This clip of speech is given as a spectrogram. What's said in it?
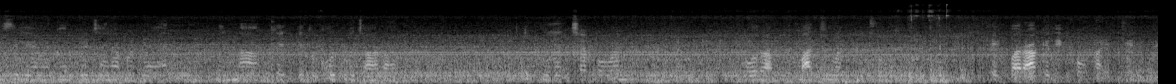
इसीलिए हमें घर पे जाना पड़ रहा है वरना खेत पे तो बहुत मजा आ रहा है इतनी अच्छा पवन और आप बात ही मत पूछो एक बार आके देखो हमारे खेत पे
